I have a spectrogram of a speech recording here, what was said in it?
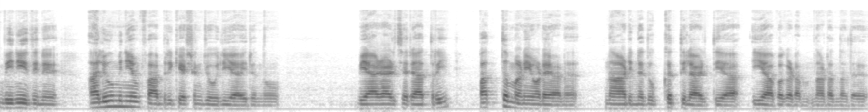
വിനീതിന് അലൂമിനിയം ഫാബ്രിക്കേഷൻ ജോലിയായിരുന്നു. വ്യാഴാഴ്ച രാത്രി പത്ത് മണിയോടെയാണ് നാടിനെ ദുഃഖത്തിലാഴ്ത്തിയ ഈ അപകടം നടന്നത്.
